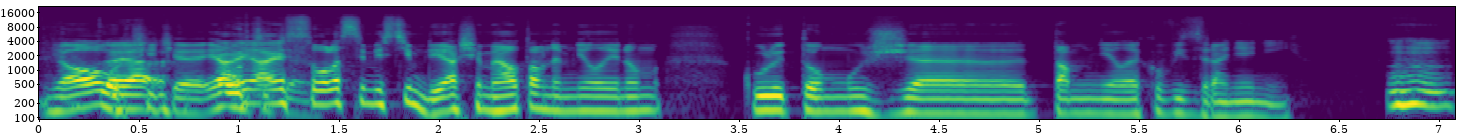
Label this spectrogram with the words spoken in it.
Jo, to určitě. Je, já, určitě. já souhlasím s tím Diašem, já ho tam neměl jenom kvůli tomu, že tam měl jako víc zranění. Mm-hmm.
